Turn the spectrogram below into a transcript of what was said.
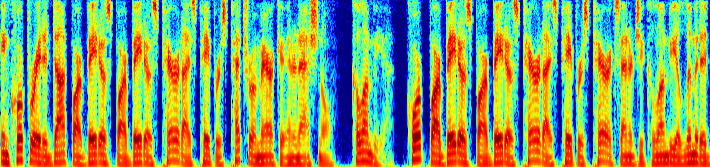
Incorporated. Barbados Barbados Paradise Papers Petroamerica International, Colombia. Corp Barbados Barbados Paradise Papers Parex Energy Colombia Limited.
